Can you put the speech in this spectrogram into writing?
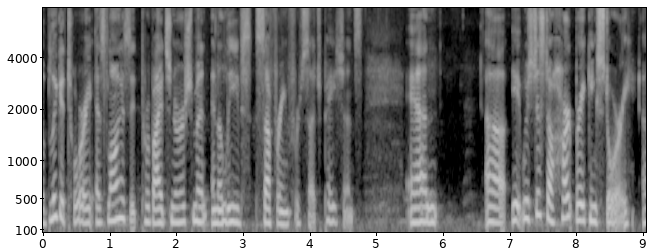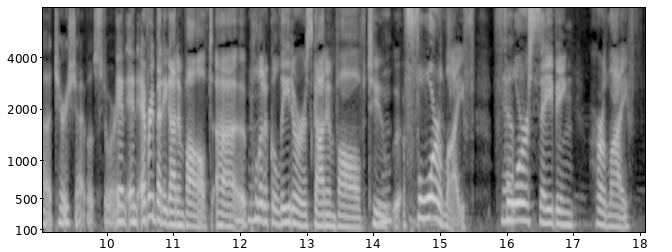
obligatory as long as it provides nourishment and alleviates suffering for such patients. And uh, it was just a heartbreaking story, uh, Terri Schiavo's story. And, and everybody got involved. Uh, Mm-hmm. Political leaders got involved to for life, for saving her life.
